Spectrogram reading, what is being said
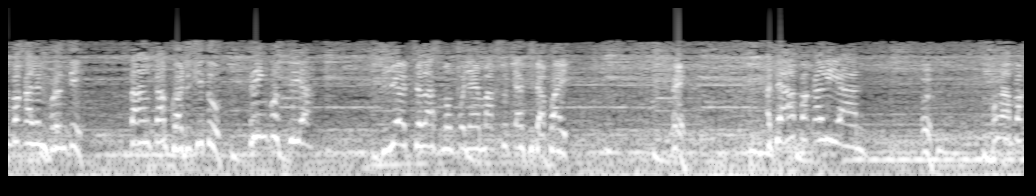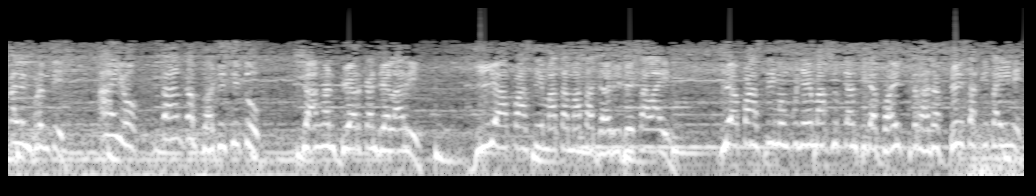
Mengapa kalian berhenti? Tangkap gadis itu, ringkus dia. Dia jelas mempunyai maksud yang tidak baik. Eh, ada apa kalian? Eh, mengapa kalian berhenti? Ayo, tangkap gadis itu. Jangan biarkan dia lari. Dia pasti mata-mata dari desa lain. Dia pasti mempunyai maksud yang tidak baik terhadap desa kita ini.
